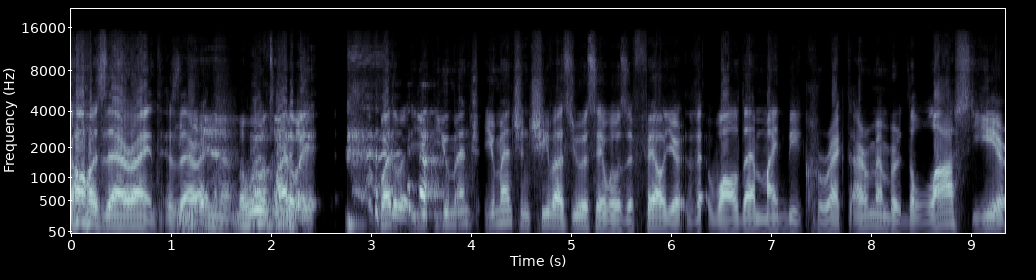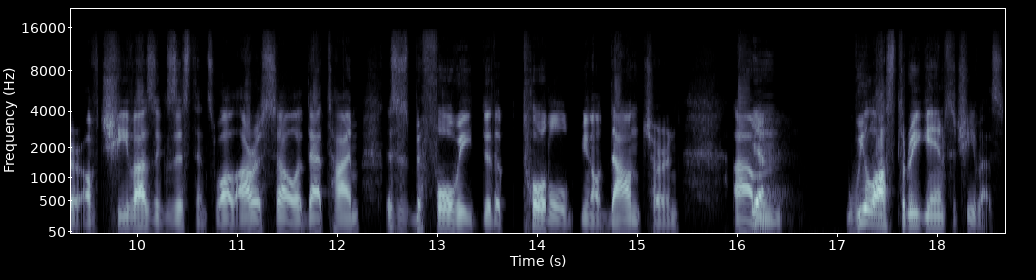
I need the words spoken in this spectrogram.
Oh, is that right? Is that yeah, right? Yeah, but we won't uh, by the way. by the way, you, you, mentioned you mentioned Chivas USA was a failure. That, while that might be correct, I remember the last year of Chivas' existence. While RSL at that time, this is before we did a total, you know, downturn. Um, yeah we lost three games to Chivas.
